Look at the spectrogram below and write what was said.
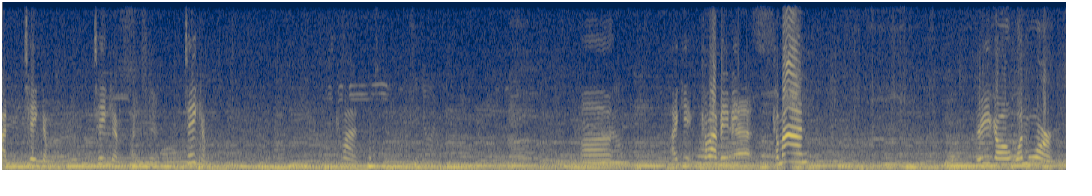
Take him. Take him. Take him. Come on. Uh, I can't. Come on, baby. Yes. Come on. There you go. One more.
